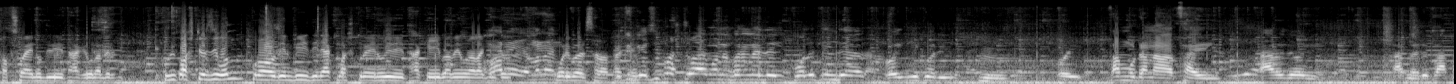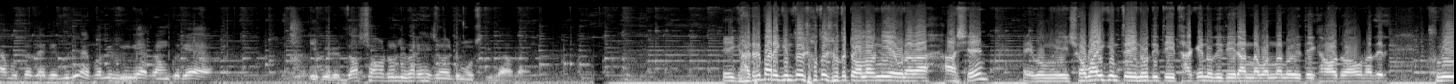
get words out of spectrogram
সবসময় নদী থাকে ওনাদের খুবই কষ্টের জীবন পনেরো দিন বিশ দিন এক মাস করে নদীতে থাকে এইভাবে ওনারা কিন্তু মানে- পরিবার ছাড়া থাকে। বেশি কষ্ট হয় মনে করেন এই যে পলিথিন দিয়ে ওই ই করি ওই তাম্বুটা না খাই আর ওই আপনার ওই বাতা বুতা রেডি করে পলিথিন দিয়ে কাম করিয়া ই করে। দশ সময় ডুলি করে সেই সময় একটু মুশকিল হবে। এই ঘাটের পারে কিন্তু শত শত ট্রলার নিয়ে ওনারা আসেন এবং এই সবাই কিন্তু এই নদীতেই থাকে নদীতেই রান্না বান্না নদীতেই খাওয়া দাওয়া ওনাদের খুবই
